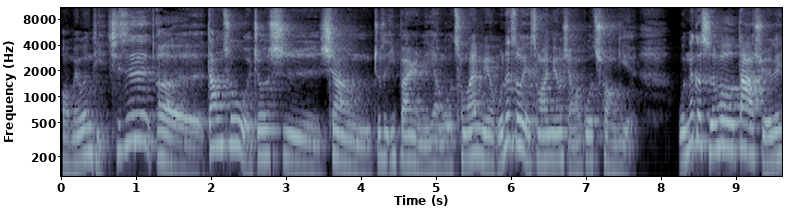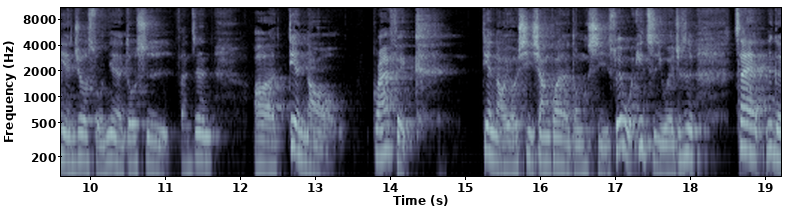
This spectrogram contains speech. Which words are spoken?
哦，没问题。其实呃，当初我就是像就是一般人一样，我从来没有，我那时候也从来没有想要过创业。我那个时候大学跟研究所念的都是反正呃电脑。graphic 电脑游戏相关的东西，所以我一直以为就是在那个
